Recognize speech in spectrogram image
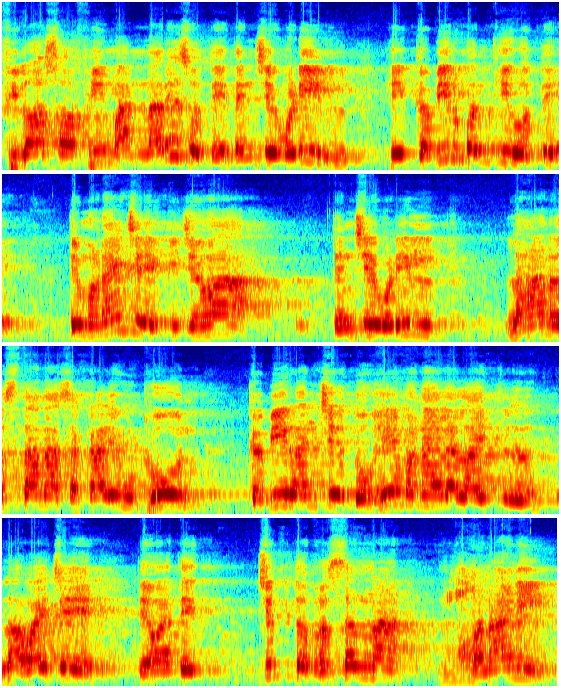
फिलॉसॉफी मानणारेच होते. त्यांचे वडील हे कबीरपंथी होते. ते म्हणायचे की जेव्हा त्यांचे वडील लहान असताना सकाळी उठून कबीरांचे दोहे म्हणायला लाय- लावायचे तेव्हा ते चित्त प्रसन्न मनाने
